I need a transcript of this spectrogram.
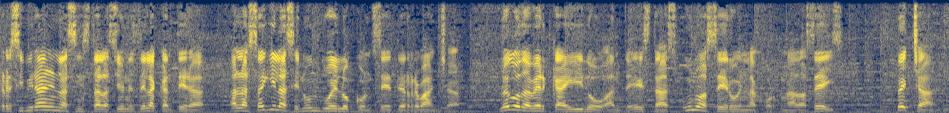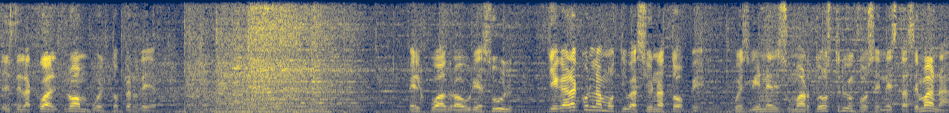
recibirán en las instalaciones de la cantera a las Águilas en un duelo con sed de revancha, luego de haber caído ante estas 1 a 0 en la jornada 6, fecha desde la cual no han vuelto a perder. El cuadro auriazul llegará con la motivación a tope, pues viene de sumar dos triunfos en esta semana,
